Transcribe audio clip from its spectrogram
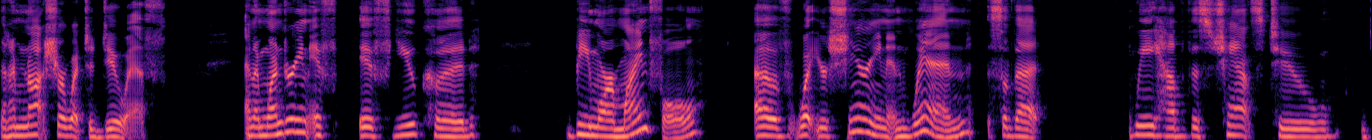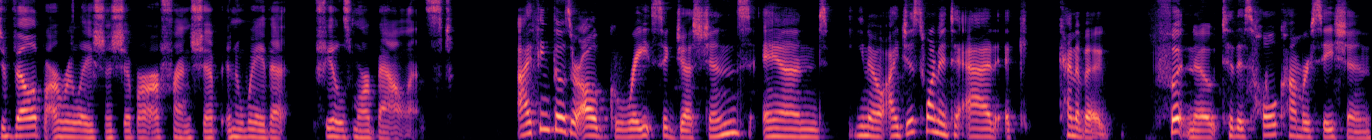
that I'm not sure what to do with. And I'm wondering if if you could be more mindful of what you're sharing and when so that we have this chance to develop our relationship or our friendship in a way that feels more balanced. I think those are all great suggestions. And, you know, I just wanted to add a kind of a footnote to this whole conversation.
